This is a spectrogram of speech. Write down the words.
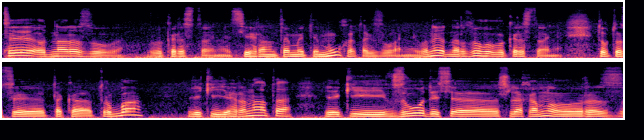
Це одноразове використання. Ці гранатомети муха, так звані, вони одноразового використання. Тобто це така труба, в якій є граната, який взводиться шляхом ну, роз,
